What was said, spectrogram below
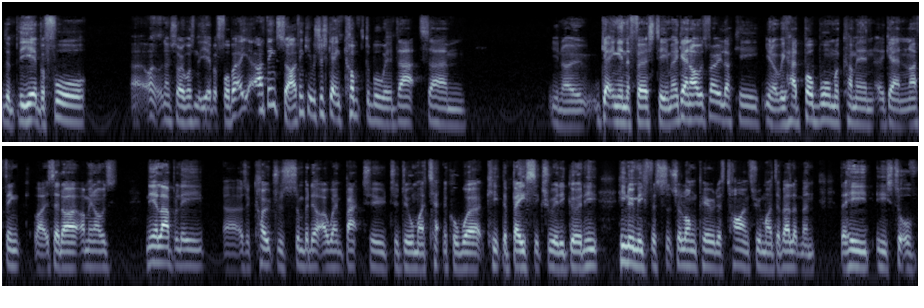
the, the year before. Uh, oh, no, sorry, it wasn't the year before, but I, I think so. I think it was just getting comfortable with that. Um, you know, getting in the first team. Again, I was very lucky. You know, we had Bob Woolmer come in again, and I think, like I said, I, I mean, I was Neil Abberley uh, as a coach was somebody that I went back to to do all my technical work, keep the basics really good. He he knew me for such a long period of time through my development that he he sort of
